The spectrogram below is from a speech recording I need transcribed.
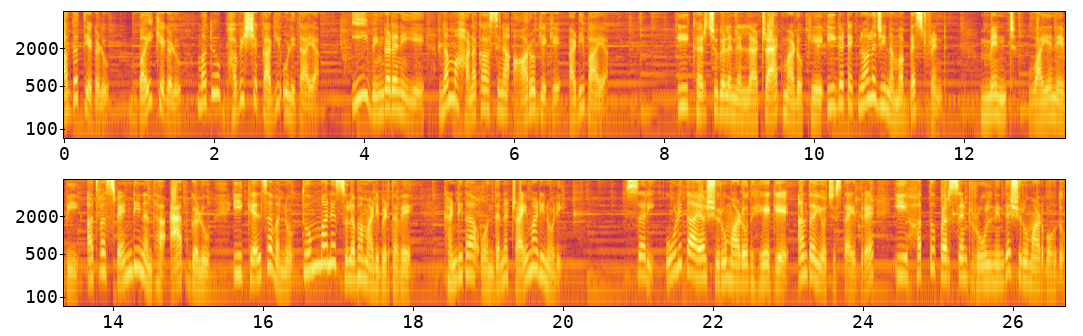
ಅಗತ್ಯಗಳು ಬೈಕೆಗಳು ಮತ್ತು ಭವಿಷ್ಯಕ್ಕಾಗಿ ಉಳಿತಾಯ. ಈ ವಿಂಗಡಣೆಯೇ ನಮ್ಮ ಹಣಕಾಸಿನ ಆರೋಗ್ಯಕ್ಕೆ ಅಡಿಪಾಯ. ಈ ಖರ್ಚುಗಳನ್ನೆಲ್ಲ ಟ್ರ್ಯಾಕ್ ಮಾಡೋಕೆ ಈಗ ಟೆಕ್ನಾಲಜಿ ನಮ್ಮ ಬೆಸ್ಟ್ ಫ್ರೆಂಡ್. ಮಿಂಟ್ ವೈಎನ್ಎಬಿ ಅಥವಾ ಸ್ಪೆಂಡಿನಂಥ ಆ್ಯಪ್ಗಳು ಈ ಕೆಲಸವನ್ನು ತುಂಬಾನೇ ಸುಲಭ ಮಾಡಿಬಿಡ್ತವೆ. ಖಂಡಿತ ಒಂದನ್ನು ಟ್ರೈ ಮಾಡಿ ನೋಡಿ. ಸರಿ, ಉಳಿತಾಯ ಶುರು ಮಾಡೋದು ಹೇಗೆ ಅಂತ ಯೋಚಿಸ್ತಾ ಇದ್ರೆ, ಈ ಹತ್ತು ಪರ್ಸೆಂಟ್ ರೂಲ್ನಿಂದ ಶುರು ಮಾಡಬಹುದು.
